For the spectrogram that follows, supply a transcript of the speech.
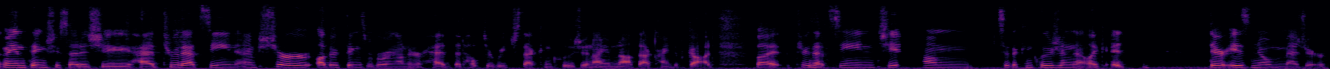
the main thing she said is she had through that scene and i'm sure other things were going on in her head that helped her reach that conclusion. I am not that kind of god. But through that scene she had come to the conclusion that like it there is no measure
